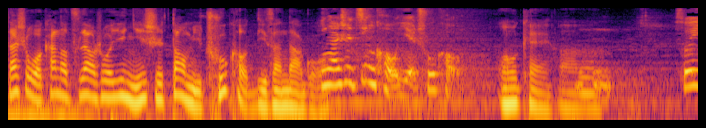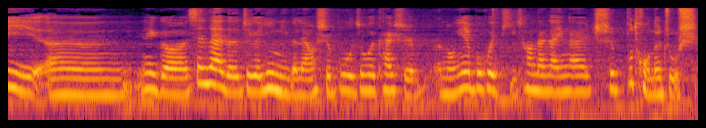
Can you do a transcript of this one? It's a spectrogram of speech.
但是我看到资料说印尼是稻米出口第三大国应。该是进口也出口。OK 啊，嗯，所以，嗯、那个现在的这个印尼的粮食部就会开始，呃农业部会提倡大家应该吃不同的主食，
